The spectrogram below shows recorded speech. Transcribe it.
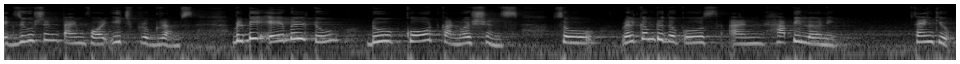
execution time for each programs, will be able to do code conversions. So, welcome to the course and happy learning. Thank you.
